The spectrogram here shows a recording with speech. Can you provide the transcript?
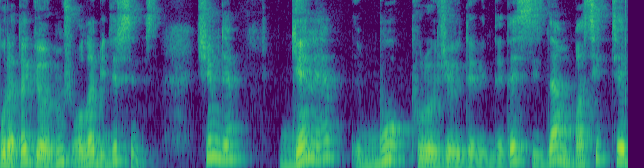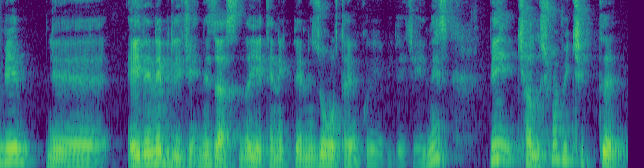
burada görmüş olabilirsiniz. Şimdi gene bu proje ödevinde de sizden basitçe bir eğlenebileceğiniz aslında yeteneklerinizi ortaya koyabileceğiniz bir çalışma bir çıktı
